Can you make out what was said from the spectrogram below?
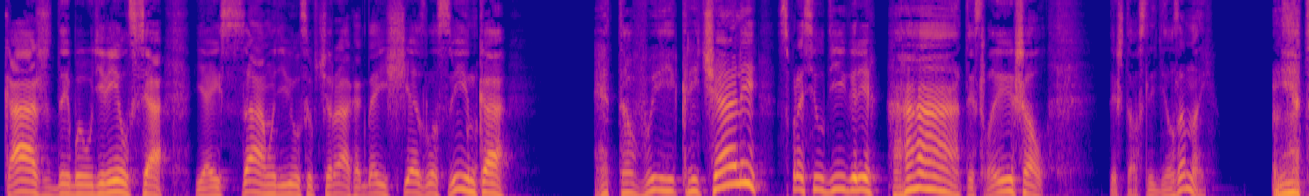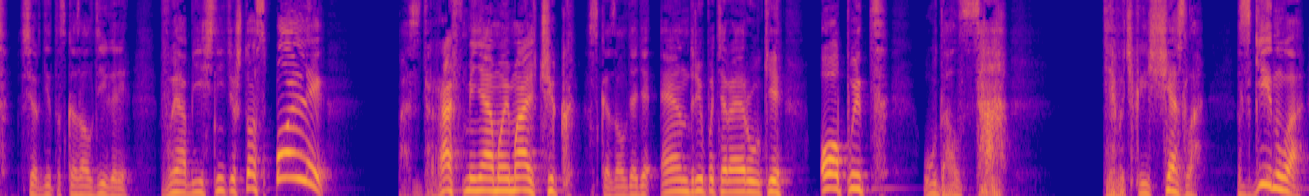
каждый бы удивился. Я и сам удивился вчера, когда исчезла свинка». «Это вы кричали?» — спросил Дигори. «А, ты слышал. Ты что, следил за мной?» «Нет», — сердито сказал Дигори. «Вы объясните, что с Полли?» «Поздравь меня, мой мальчик!» — сказал дядя Эндрю, потирая руки. «Опыт удался! Девочка исчезла, сгинула!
